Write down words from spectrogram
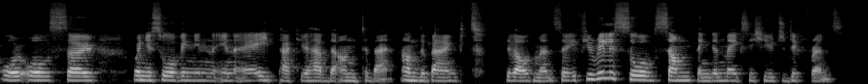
Or also when you're solving in, in APAC, you have the underbanked development. So if you really solve something that makes a huge difference,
